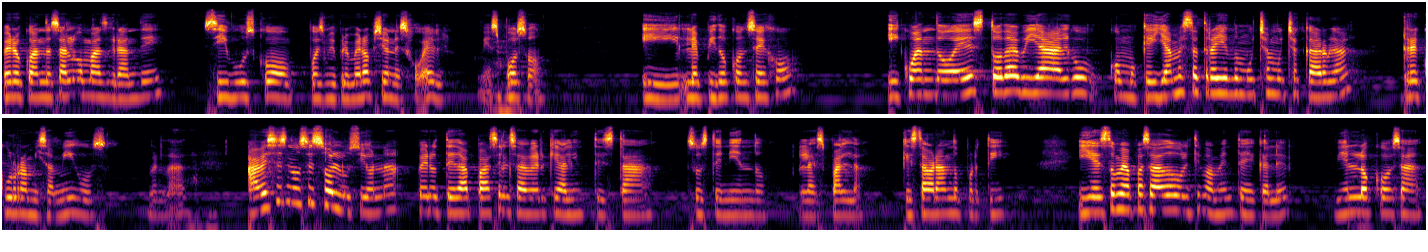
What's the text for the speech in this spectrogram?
Pero cuando es algo más grande, sí busco, pues mi primera opción es Joel, mi esposo. Y le pido consejo y cuando es todavía algo como que ya me está trayendo mucha, mucha carga, recurro a mis amigos, ¿verdad? A veces no se soluciona, pero te da paz el saber que alguien te está sosteniendo la espalda, que está orando por ti. Y esto me ha pasado últimamente, Caleb, bien loco, o sea,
